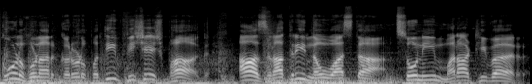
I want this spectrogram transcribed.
कोण होणार करोडपती? विशेष भाग. आज रात्री नऊ वाजता. सोनी मराठीवर.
